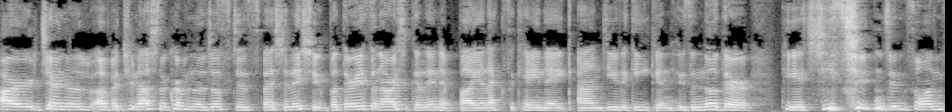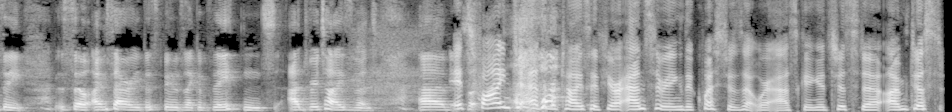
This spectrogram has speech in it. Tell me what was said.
our Journal of International Criminal Justice special issue, but there is an article in it by Alexa Koenig and Ulick Egan, who's another PhD student in Swansea. So I'm sorry, this feels like a blatant advertisement. Um, it's but- fine to advertise if you're answering the questions that we're asking. It's just, uh, I'm just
